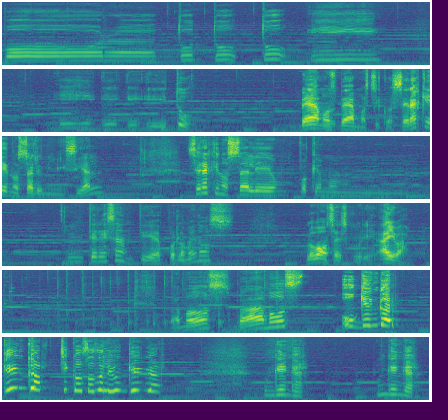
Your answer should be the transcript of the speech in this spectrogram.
por eh, tú, tú, tú y, y, y, y, y tú. Veamos, veamos chicos. ¿Será que nos sale un inicial? ¿Será que nos sale un Pokémon interesante? Por lo menos lo vamos a descubrir. Ahí va. Vamos, vamos. ¡Un Gengar! ¡Gengar! Chicos, ha salido un Gengar. Un Gengar. Un Gengar.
